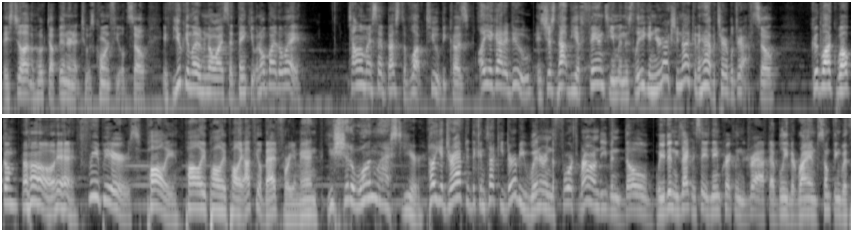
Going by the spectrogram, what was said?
they still haven't hooked up internet to his cornfield. So if you can let him know I said thank you. And oh, by the way, tell him I said best of luck too, because all you got to do is just not be a fan team in this league, and you're actually not to have a terrible draft. So good luck, welcome. Oh, yeah. Free beers. Polly, Polly, Polly, Polly. I feel bad for you, man. You should have won last year. Hell, you drafted the Kentucky Derby winner in the fourth round, even though, well, you didn't exactly say his name correctly in the draft. I believe it rhymed something with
